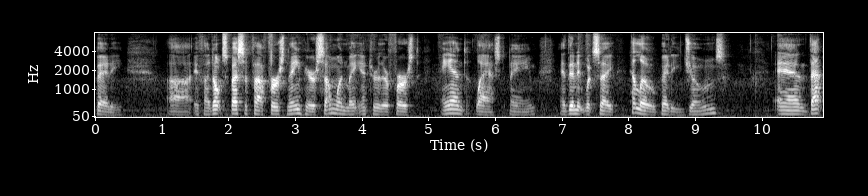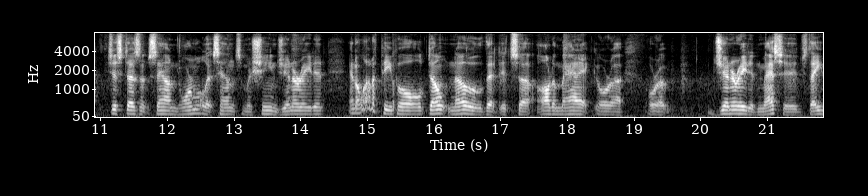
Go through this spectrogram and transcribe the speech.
Betty. Uh, if I don't specify first name here, someone may enter their first and last name, and then it would say, hello Betty Jones. And that just doesn't sound normal. It sounds machine generated. And a lot of people don't know that it's a automatic or a, or a generated message. They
